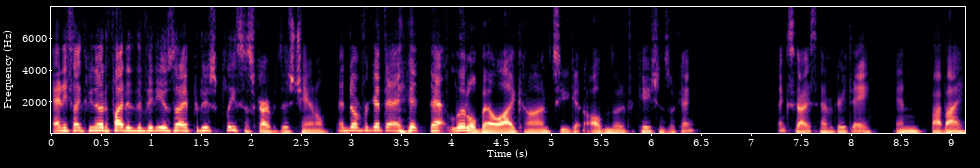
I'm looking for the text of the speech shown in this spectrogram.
And if you'd like to be notified of the videos that I produce, please subscribe to this channel. And don't forget to hit that little bell icon so you get all the notifications, okay? Thanks, guys. Have a great day, and bye bye.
